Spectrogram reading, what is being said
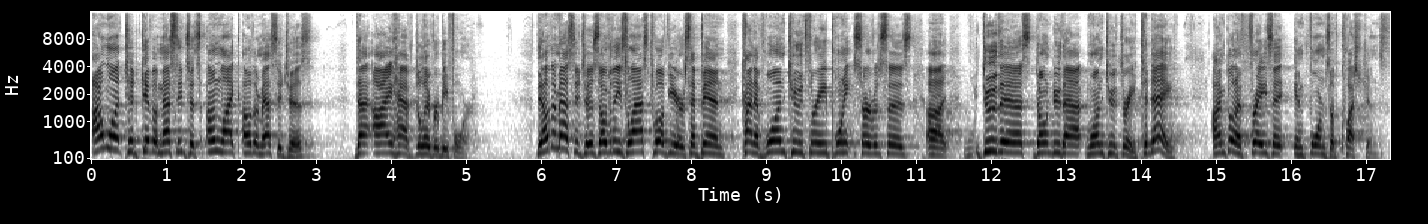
I want to give a message that's unlike other messages that I have delivered before. The other messages over these last 12 years have been kind of one, two, three point services. Uh, do this, don't do that, one, two, three. Today, I'm going to phrase it in forms of questions.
